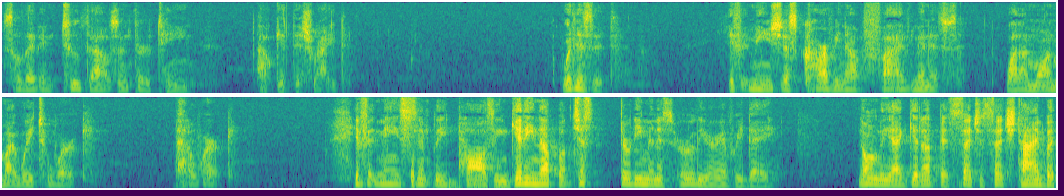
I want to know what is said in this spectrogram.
so that in 2013 I'll get this right? What is it? If it means just carving out five minutes while I'm on my way to work, that'll work. If it means simply pausing, getting up just 30 minutes earlier every day, Normally I get up at such and such time, but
